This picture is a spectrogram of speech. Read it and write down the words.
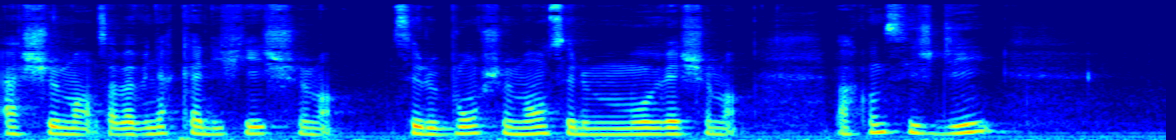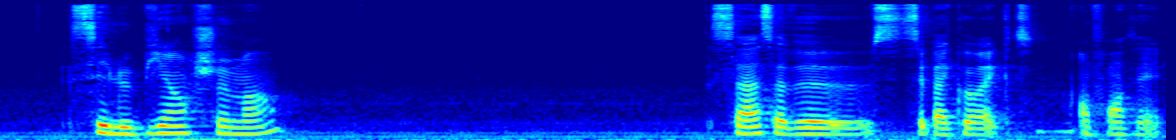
à chemin, ça va venir qualifier chemin. C'est le bon chemin ou c'est le mauvais chemin. Par contre, si je dis c'est le bien chemin, ça, ça veut, c'est pas correct en français.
